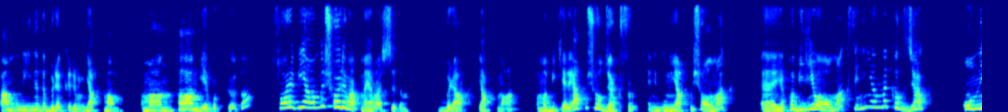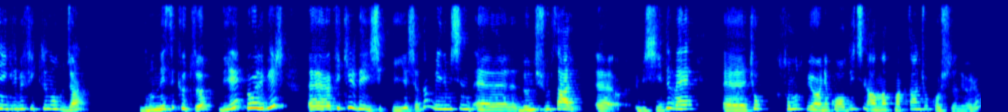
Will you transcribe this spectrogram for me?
ben bunu yine de bırakırım, yapmam aman falan diye bakıyordum. Sonra bir anda şöyle bakmaya başladım. Bırak, yapma ama bir kere yapmış olacaksın. Hani bunu yapmış olmak, e, yapabiliyor olmak senin yanına kalacak. Onunla ilgili bir fikrin olacak. Bunun nesi kötü diye böyle bir e, fikir değişikliği yaşadım. Benim için e, dönüşümsel e, bir şeydi ve e, çok somut bir örnek olduğu için anlatmaktan çok hoşlanıyorum.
